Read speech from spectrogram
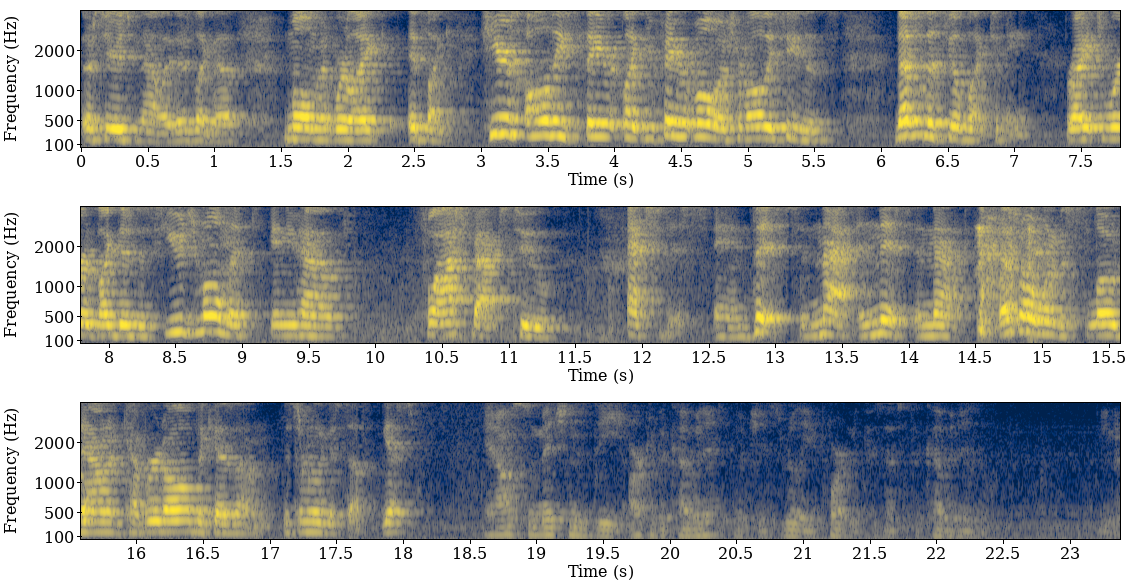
or series finale, there's like a moment where like it's like here's all these favorite like your favorite moments from all these seasons. That's what this feels like to me, right? To where like there's this huge moment and you have flashbacks to Exodus and this and that and this and that. That's why I wanted to slow down and cover it all because um, there's some really good stuff. Yes. It also mentions the Ark of the Covenant, which is really important because that's the covenant. You know.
